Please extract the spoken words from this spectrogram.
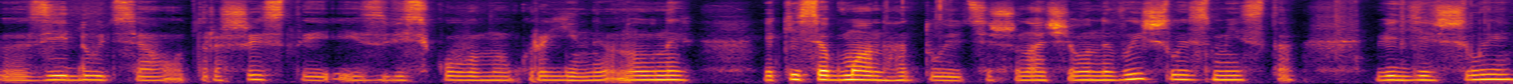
е, зійдуться от рашисти із військовими України. Ну, у них якийсь обман готується, що наче вони вийшли з міста, відійшли.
